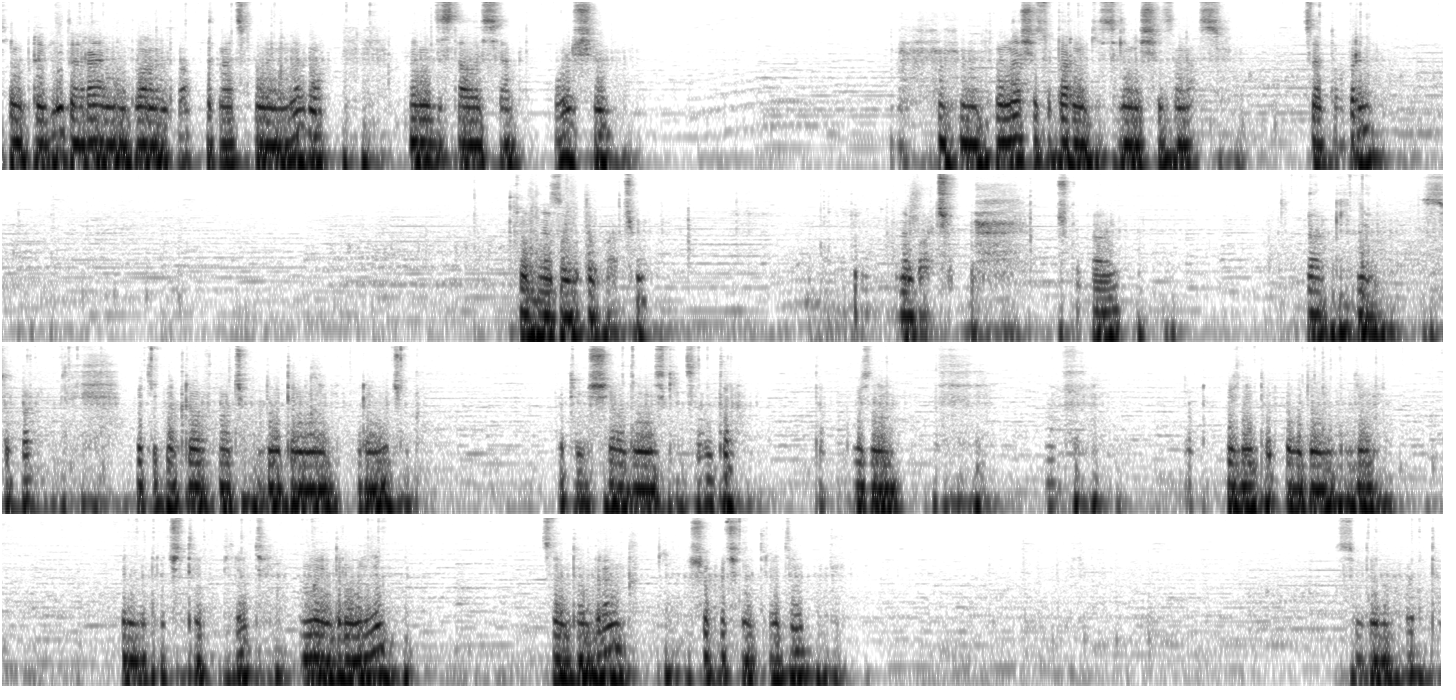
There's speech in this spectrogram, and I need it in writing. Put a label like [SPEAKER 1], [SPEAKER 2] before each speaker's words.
[SPEAKER 1] Всім привіт! Граємо 2 на 2, 15 хвилин мирно. Мені дісталося Польща. Наші суперники сильніші за нас. Це добре. Тут я золото бачу. Не бачу. Шкода. Хотіть на кривих ночах будуйте мені риночок. Потім ще один міський центр. Так, кузня. Ах. Добре, кузню тут побудуємо тоді. 1, 2, 3, 4, 5. Ми другі. Це добре. Що хоч на третє? Сюди виходьте.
